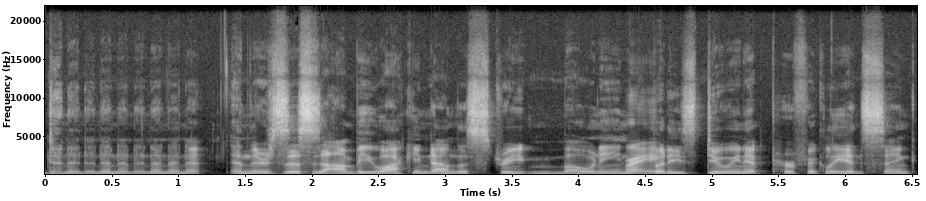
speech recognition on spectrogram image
And there's this zombie walking down the street moaning, Right. but he's doing it perfectly in sync.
